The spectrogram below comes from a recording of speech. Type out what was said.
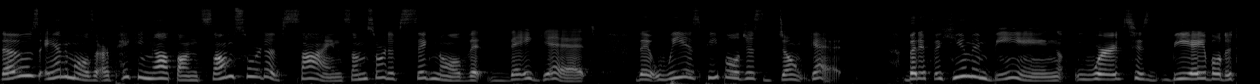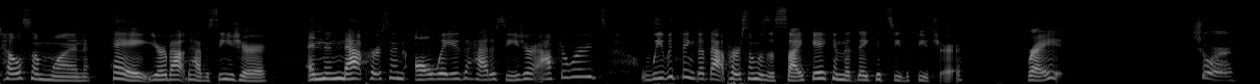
Those animals are picking up on some sort of sign, some sort of signal that they get that we as people just don't get. But if a human being were to be able to tell someone, hey, you're about to have a seizure, and then that person always had a seizure afterwards, we would think that that person was a psychic and that they could see the future, right? Sure.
